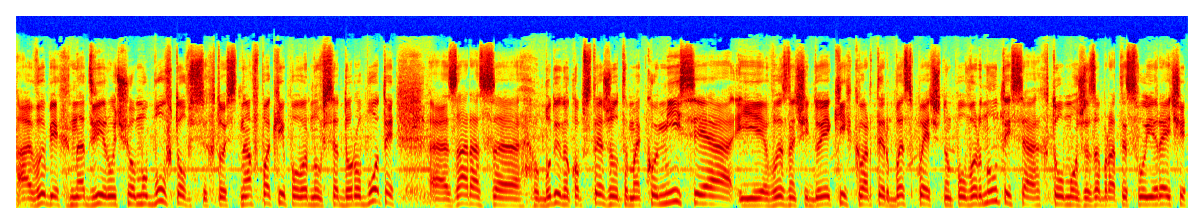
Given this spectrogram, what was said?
а, вибіг на двір, у чому був. Хтось хтось навпаки повернувся до роботи. Е, Зараз е, будинок обстежуватиме комісія і визначить до яких квартир безпечно повернутися. Хто може забрати свої речі,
